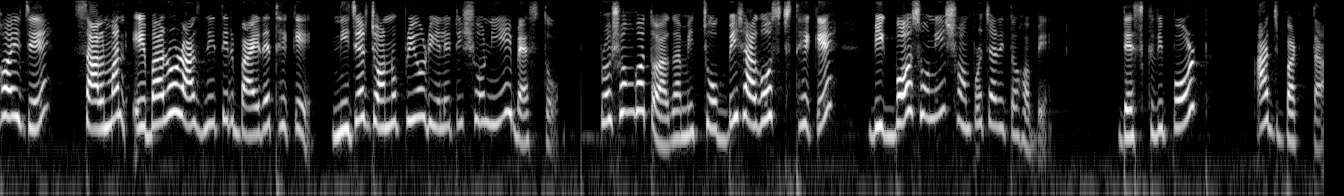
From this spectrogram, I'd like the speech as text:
হয় যে সালমান এবারও রাজনীতির বাইরে থেকে নিজের জনপ্রিয় রিয়েলিটি শো নিয়েই ব্যস্ত। প্রসঙ্গত, আগামী চব্বিশ আগস্ট থেকে বিগ বস উনিশ সম্প্রচারিত হবে। ডেস্ক রিপোর্ট, আজ বার্তা।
